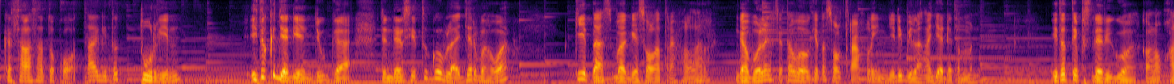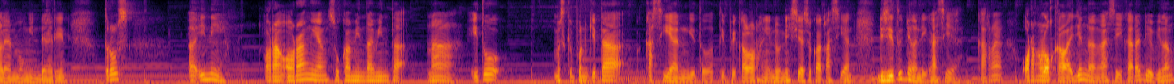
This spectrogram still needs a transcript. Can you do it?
ke salah satu kota gitu Turin itu kejadian juga. Dan dari situ gue belajar bahwa kita sebagai solo traveler nggak boleh ngasih tahu bahwa kita solo traveling. Jadi bilang aja ada temen. Itu tips dari gue kalau kalian mau ngindarin. Terus uh, ini orang-orang yang suka minta-minta. Nah itu meskipun kita kasihan gitu tipikal orang Indonesia suka kasihan di situ jangan dikasih ya. Karena orang lokal aja nggak ngasih karena dia bilang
